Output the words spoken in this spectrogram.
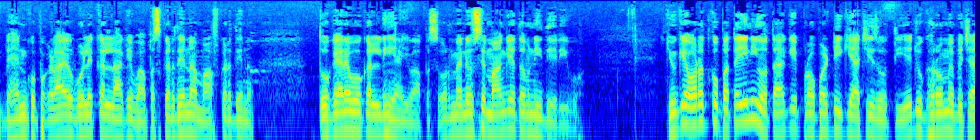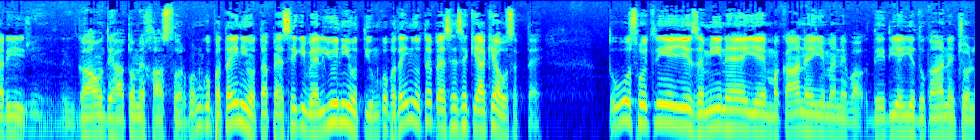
بہن کو پکڑایا اور بولے کل لا کے واپس کر دینا معاف کر دینا۔ تو کہہ رہے وہ کل نہیں آئی واپس۔ اور میں نے اس سے مانگے تب نہیں دے رہی وہ۔ کیونکہ عورت کو پتہ ہی نہیں ہوتا کہ پراپرٹی کیا چیز ہوتی ہے جو گھروں میں بیچاری گاؤں دیہاتوں میں خاص طور پر ان کو پتہ ہی نہیں ہوتا پیسے کی ویلیو ہی نہیں ہوتی ان کو پتہ ہی نہیں ہوتا پیسے سے کیا کیا ہو سکتا ہے۔ تو وہ سوچ رہی ہیں یہ زمین ہے یہ مکان ہے یہ میں نے دے دیا یہ دکان ہے چل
